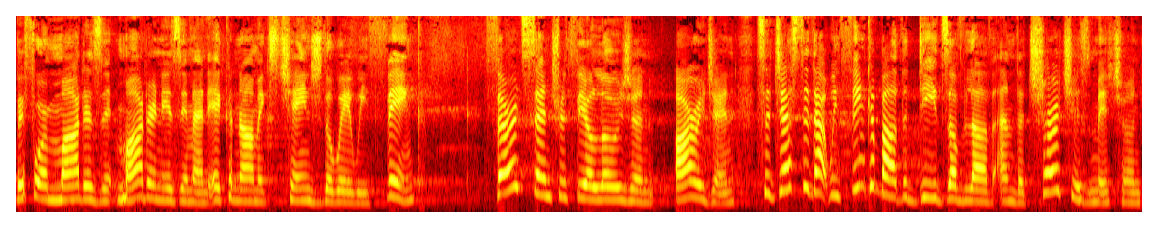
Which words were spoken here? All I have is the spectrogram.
before modernism and economics changed the way we think, third century theologian Origen suggested that we think about the deeds of love and the church's mission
